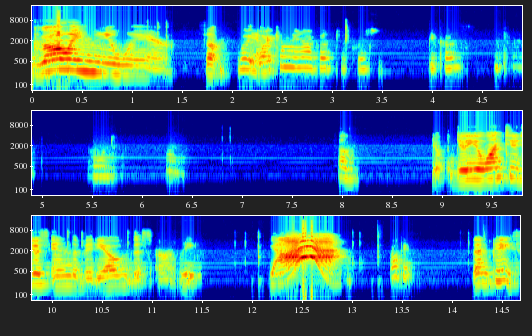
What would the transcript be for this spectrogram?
go anywhere. So Wait, Yeah. why can we not go to prison? because I want oh. do, do you want to just end the video this early? Yeah! Okay. Then peace.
